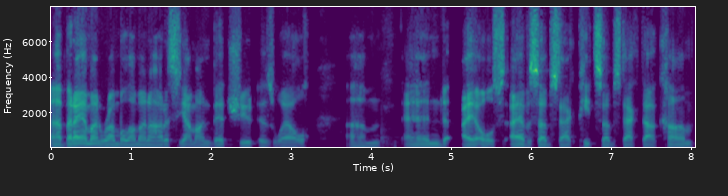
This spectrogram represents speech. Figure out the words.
Uh, but I am on Rumble. I'm on Odysee. I'm on BitChute as well. Um, and I also I have a Substack, PeteSubstack.com.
